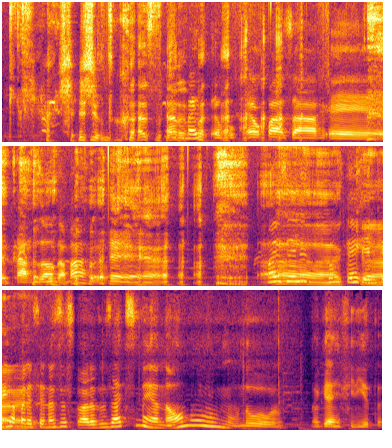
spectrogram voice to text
O que, que você acha, Gil, do Quasar? Mas é o- Quasar é, Tarzan da Marvel? É. Mas ele, Ah, não tem, ele tem que aparecer nas histórias dos X-Men, não no, no, no Guerra Infinita.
